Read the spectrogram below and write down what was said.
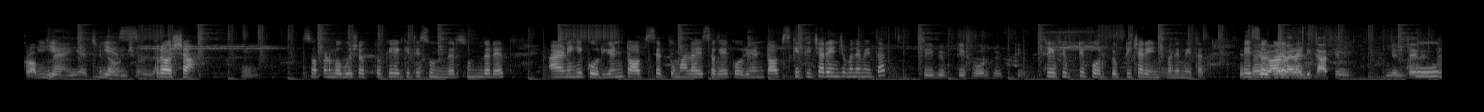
क्रॉप में आएंगे अच्छे डाउन शोल्डर क्रॉशा सो आपण बघू शकतो की हे किती सुंदर सुंदर आहेत. आणि हे कोरियन टॉप्स आहेत तुम्हाला हे सगळे कोरियन टॉप्स कितीच्या रेंजमध्ये मिळतात? 350 450 थ्री फिफ्टी फोर फिफ्टीच्या रेंजमध्ये मिळतात. हे सगळं काफी खूप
